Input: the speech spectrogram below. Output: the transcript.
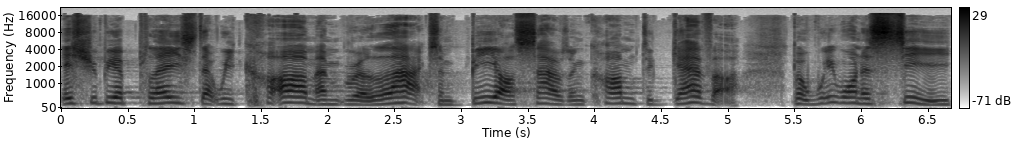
it should be a place that we come and relax and be ourselves and come together. But we want to see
